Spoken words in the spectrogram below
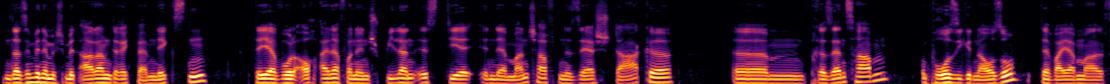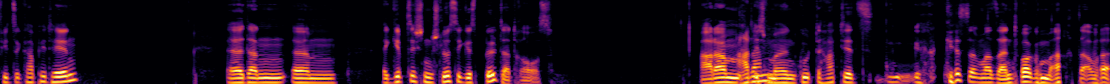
da sind wir nämlich mit Adam direkt beim nächsten, der ja wohl auch einer von den Spielern ist, die in der Mannschaft eine sehr starke ähm, Präsenz haben. Und Brosi genauso. Der war ja mal Vizekapitän. Äh, dann ähm, ergibt sich ein schlüssiges Bild daraus. Adam, Adam- ich meine, gut, der hat jetzt gestern mal sein Tor gemacht, aber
